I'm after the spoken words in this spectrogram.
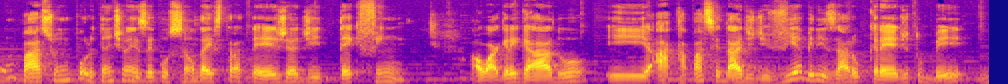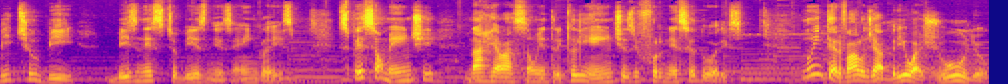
um passo importante na execução da estratégia de TechFin, ao agregado e a capacidade de viabilizar o crédito B, B2B, business to business em inglês, especialmente na relação entre clientes e fornecedores. No intervalo de abril a julho,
